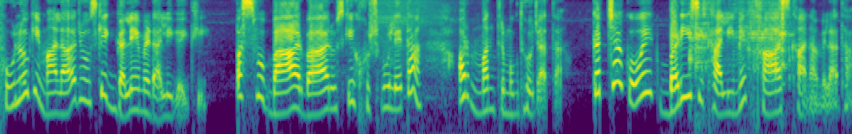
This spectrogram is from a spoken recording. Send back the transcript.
फूलों की माला जो उसके गले में डाली गई थी। बस वो बार बार उसकी खुशबू लेता और मंत्र मुग्ध हो जाता। कच्चा को एक बड़ी सी थाली में खास खाना मिला था।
